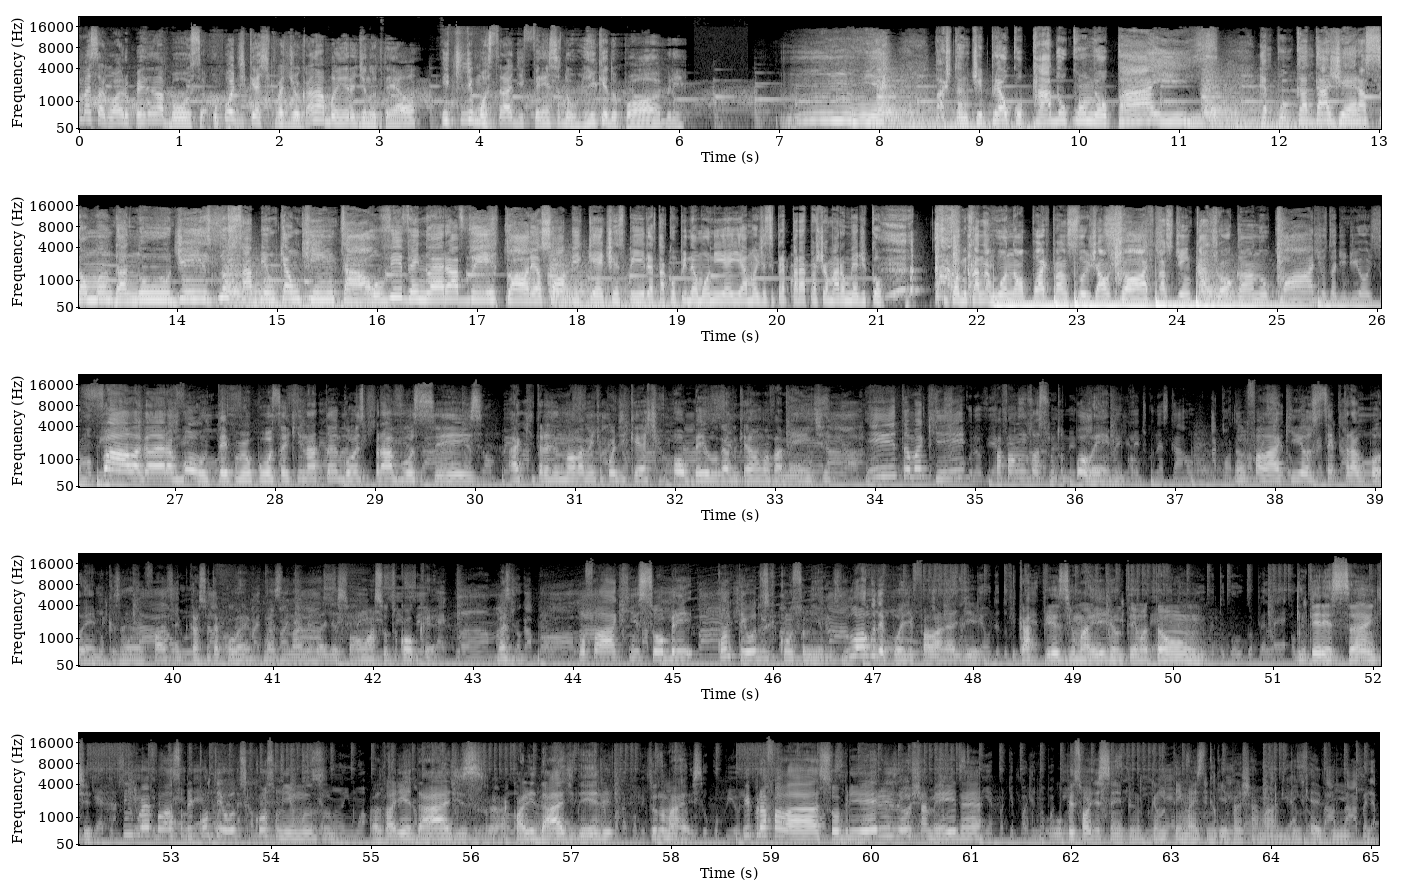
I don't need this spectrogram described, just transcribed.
começa agora o Perdendo a Bolsa, o podcast que vai te jogar na banheira de Nutella e te mostrar a diferença do rico e do pobre. Hum, yeah. Bastante preocupado com meu país. Época da geração manda nudes. Não sabiam que é um quintal. Vivendo era virtual. Olha só, biquete, respira, tá com pneumonia. E a mãe já se prepara pra chamar o médico. Se for brincar na rua, não pode pra não sujar o short. Passo dia em casa jogando COD. Os de hoje são Fala galera, voltei pro meu posto aqui na Tangões pra vocês. Aqui trazendo novamente o podcast Roubei o lugar do Kerron novamente. E tamo aqui pra falar um assunto polêmico. Vamos falar aqui, eu sempre trago polêmicas, né? Eu falo sempre que o assunto é polêmico, mas na verdade é só um assunto qualquer. Mas vou falar aqui sobre conteúdos que consumimos. Logo depois de falar, né, de ficar preso em uma ilha, um tema tão interessante, a gente vai falar sobre conteúdos que consumimos, as variedades, a qualidade dele tudo mais. E para falar sobre eles, eu chamei, né, o pessoal de sempre, né? Porque não tem mais ninguém para chamar, ninguém quer vir aqui.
